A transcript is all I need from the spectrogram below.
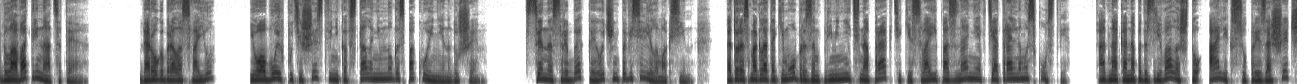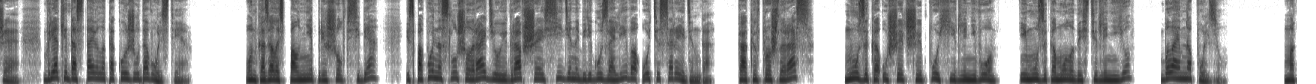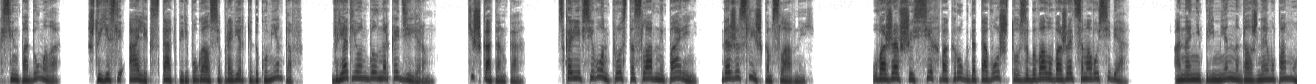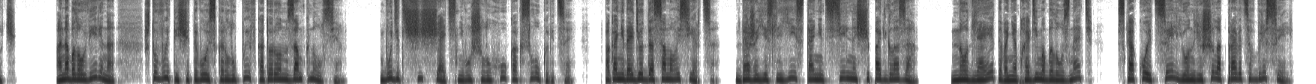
Глава 13. Дорога брала свое, и у обоих путешественников стало немного спокойнее на душе. Сцена с Ребеккой очень повеселила Максин, которая смогла таким образом применить на практике свои познания в театральном искусстве. Однако она подозревала, что Алексу произошедшее вряд ли доставило такое же удовольствие. Он, казалось, вполне пришел в себя и спокойно слушал радио, игравшее, сидя на берегу залива Отиса Рединга. Как и в прошлый раз, музыка ушедшей эпохи для него и музыка молодости для нее была им на пользу. Максин подумала, что если Алекс так перепугался проверки документов, вряд ли он был наркодилером. Кишка тонка. Скорее всего, он просто славный парень, даже слишком славный. Уважавший всех вокруг до того, что забывал уважать самого себя. Она непременно должна ему помочь. Она была уверена, что вытащит его из скорлупы, в которой он замкнулся. Будет счищать с него шелуху, как с луковицы, пока не дойдет до самого сердца, даже если ей станет сильно щипать глаза. Но для этого необходимо было узнать, с какой целью он решил отправиться в Брюссель.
